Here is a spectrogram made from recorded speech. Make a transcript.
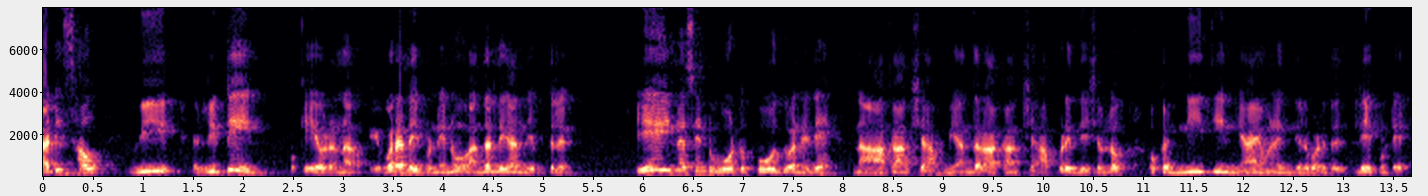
that is how we retain okay ఎవరన్నా ఎవరన్నా ఇప్పుడు నేను అందరిది కానీ చెప్తలేను. ఏ ఇన్నసెంట్ ఓటు పోవద్దు అనేదే నా ఆకాంక్ష మీ అందరి ఆకాంక్ష. అప్పుడే దేశంలో ఒక నీతి న్యాయం అనేది నిలబడుతుంది. లేకుంటే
